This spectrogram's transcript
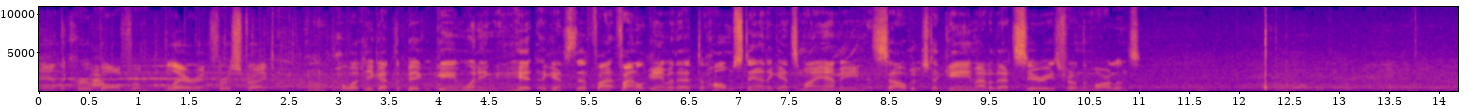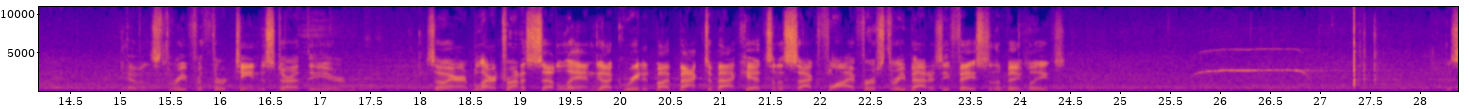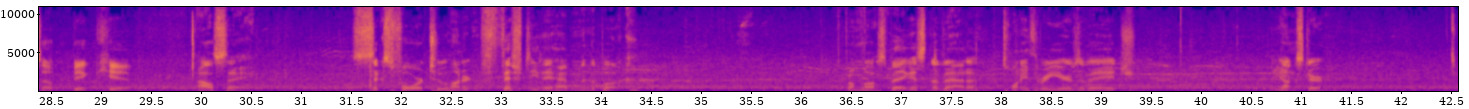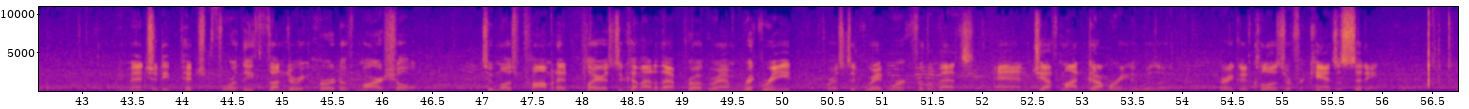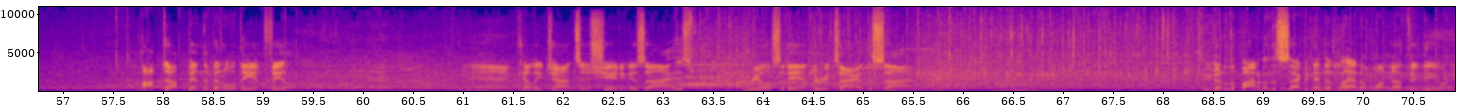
And the curveball from Blair in for a strike. Well, got the big game-winning hit against the fi final game of that homestand against Miami. It salvaged a game out of that series from the Marlins. Kevin's three for 13 to start the year. So Aaron Blair trying to settle in got greeted by back-to-back -back hits and a sac fly first three batters he faced in the big leagues. He's a big kid. I'll say 6'4", 250. They have him in the book. From Las Vegas, Nevada, 23 years of age. A youngster. We mentioned he pitched for the Thundering Herd of Marshall. Two most prominent players to come out of that program. Rick Reed, of course, did great work for the Mets, and Jeff Montgomery, who was a very good closer for Kansas City. Popped up in the middle of the infield. And Kelly Johnson shading his eyes, reels it in to retire the side. We go to the bottom of the second in Atlanta, 1 0 New York.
